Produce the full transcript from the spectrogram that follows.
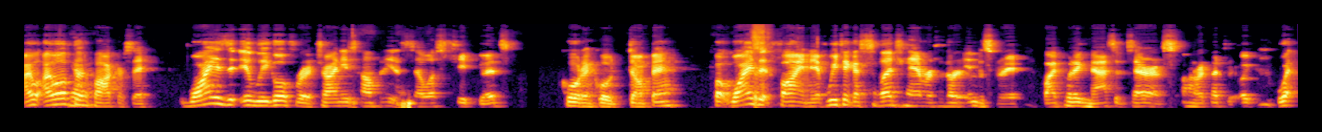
I, I love the hypocrisy. Why is it illegal for a Chinese company to sell us cheap goods, quote unquote dumping? But why is it fine if we take a sledgehammer to their industry by putting massive tariffs on our country? Like what?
